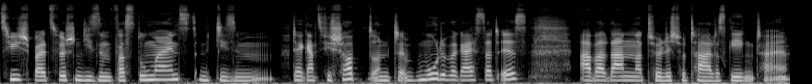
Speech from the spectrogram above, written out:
Zwiespalt zwischen diesem, was du meinst, mit diesem, der ganz viel shoppt und modebegeistert ist, aber dann natürlich total das Gegenteil.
